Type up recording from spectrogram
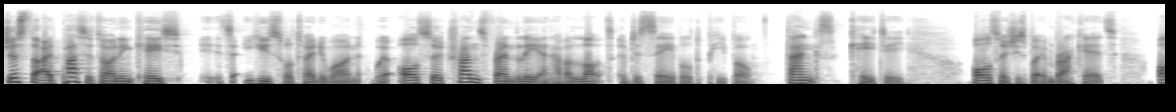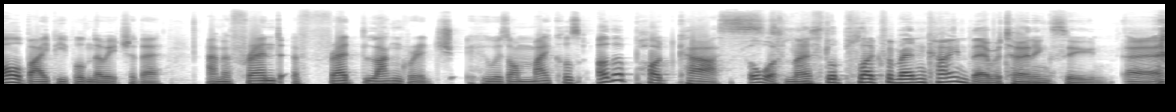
Just thought I'd pass it on in case it's useful to anyone. We're also trans friendly and have a lot of disabled people. Thanks, Katie. Also, she's put in brackets, all bi people know each other. I'm a friend of Fred Langridge, who is on Michael's other podcasts. Oh, what a nice little plug for Mankind They're returning soon. Uh,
